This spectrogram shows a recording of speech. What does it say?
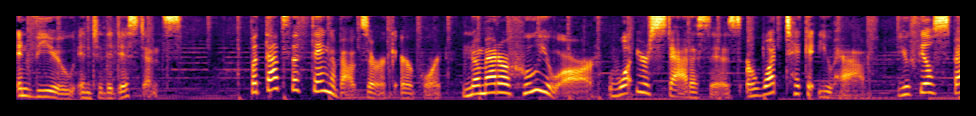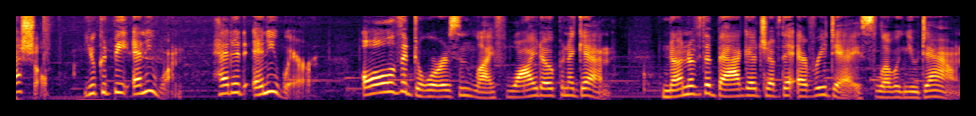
and view into the distance. But that's the thing about Zurich Airport. No matter who you are, what your status is, or what ticket you have, you feel special. You could be anyone, headed anywhere. All the doors in life wide open again none of the baggage of the everyday slowing you down.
